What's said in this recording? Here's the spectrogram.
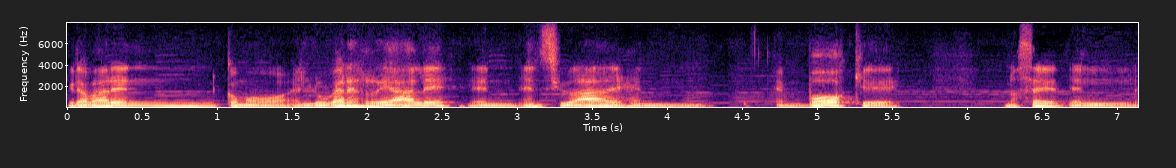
grabar en como en lugares reales, en, en ciudades, en, en bosques, no sé, el,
